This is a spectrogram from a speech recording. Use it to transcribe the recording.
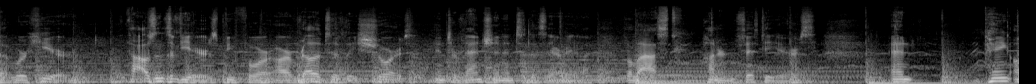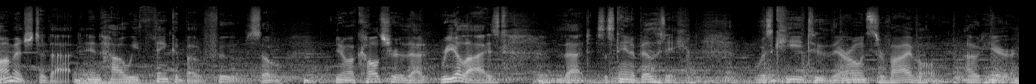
that were here thousands of years before our relatively short intervention into this area, the last 150 years, and paying homage to that in how we think about food. So, you know, a culture that realized that sustainability was key to their own survival out here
